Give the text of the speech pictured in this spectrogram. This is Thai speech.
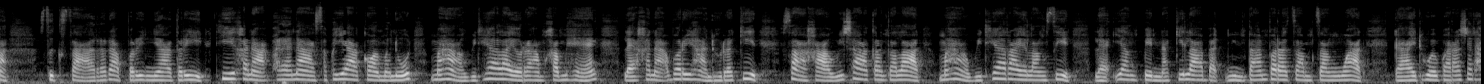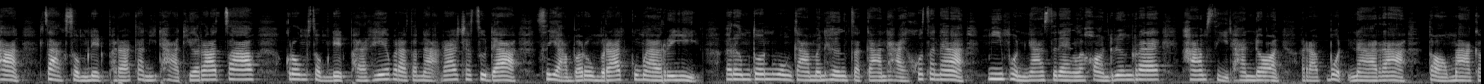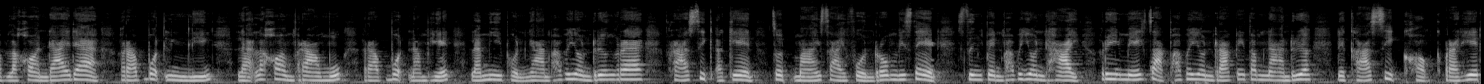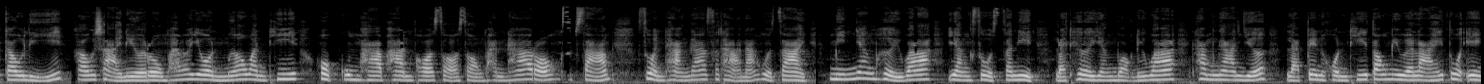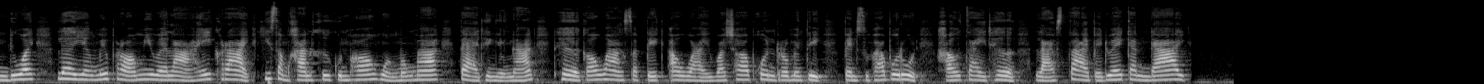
ศึกษาระดับปริญญาตรี ที่คณะพัฒนาทรัพยากรมนุษย์ มหาวิทยาลัยรามคำแหง และคณะบริหารธุรกิจ สาขาวิชาการตลาด มหาวิทยาลัยรังสิตและยังเป็นนักกีฬาแบดมินตันประจำจังหวัด ได้ถ้วยพระราชทาน จากสมเด็จพระกนิษฐาธิราชเจ้า กรมสมเด็จพระเทพรัตนราชสุดา สยามบรมราชกุมารี เริ่มต้นวงการบันเทิงจากการถ่ายโฆษณา มีผลงานแสดงละครเรื่องแรก ข้ามสีทันดอน รับบทนารา ต่อมากับละครได้แดงรับบทลิงลิงและละครพราวมุก รับบทนำเพชรและมีผลงานภาพยนตร์เรื่องแรกคลาสสิกอเกนจดหมายสายฝนร่มวิเศษ ซึ่งเป็นภาพยนตร์ไทย รีเมคจากภาพยนตร์รักในตำนานเรื่อง The Classic ของประเทศเกาหลี เข้าฉายในโรงภาพยนตร์เมื่อวันที่ 6 กุมภาพันธ์ พศ 2563 ส่วนทางด้านสถานะหัวใจ มิ้นยังเผยว่ายังโสดสนิท และเธอยังบอกได้ว่าทำงานเยอะ และเป็นคนที่ต้องมีเวลาให้ตัวเองด้วย เลยยังไม่พร้อมมีเวลาให้ใคร ที่สำคัญคือคุณพ่อห่วงมากๆ แต่ถึงอย่างนั้น เธอก็วางสเปคเอาไว้ว่าชอบคนโรแมนติก เป็นสุภาพบุรุษเข้าใจเธอไลฟ์สไตล์ไปด้วยกันได้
